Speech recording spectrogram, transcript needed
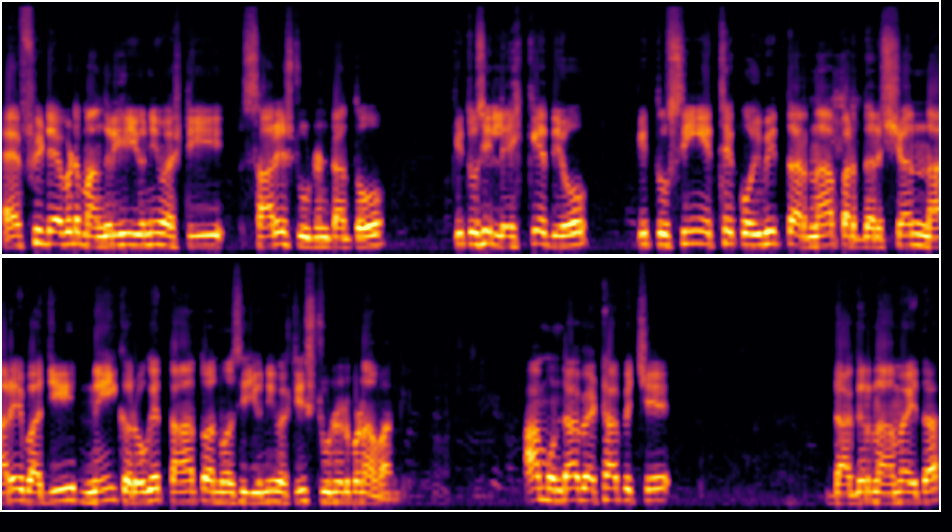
ਐਫੀਡੇਵਿਟ ਮੰਗ ਰਹੀ ਯੂਨੀਵਰਸਿਟੀ ਸਾਰੇ ਸਟੂਡੈਂਟਾਂ ਤੋਂ ਕਿ ਤੁਸੀਂ ਲਿਖ ਕੇ ਦਿਓ ਕਿ ਤੁਸੀਂ ਇੱਥੇ ਕੋਈ ਵੀ ਧਰਨਾ ਪ੍ਰਦਰਸ਼ਨ ਨਾਅਰੇਬਾਜ਼ੀ ਨਹੀਂ ਕਰੋਗੇ ਤਾਂ ਤੁਹਾਨੂੰ ਅਸੀਂ ਯੂਨੀਵਰਸਿਟੀ ਸਟੂਡੈਂਟ ਬਣਾਵਾਂਗੇ। ਆ ਮੁੰਡਾ ਬੈਠਾ ਪਿੱਛੇ। ਡਾਗਰ ਨਾਮ ਹੈ ਇਹਦਾ।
